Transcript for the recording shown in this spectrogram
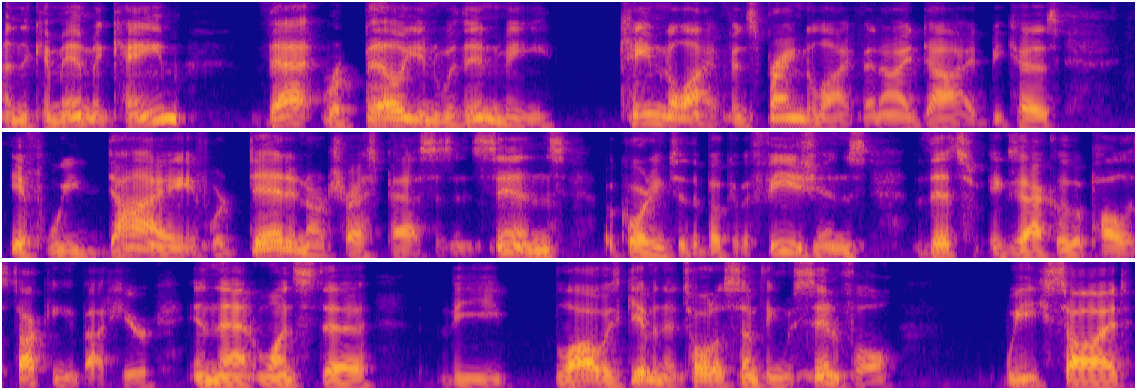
and the commandment came, that rebellion within me came to life and sprang to life, and I died because if we die, if we're dead in our trespasses and sins, according to the book of Ephesians, that's exactly what Paul is talking about here. In that once the the law was given that told us something was sinful, we saw it.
